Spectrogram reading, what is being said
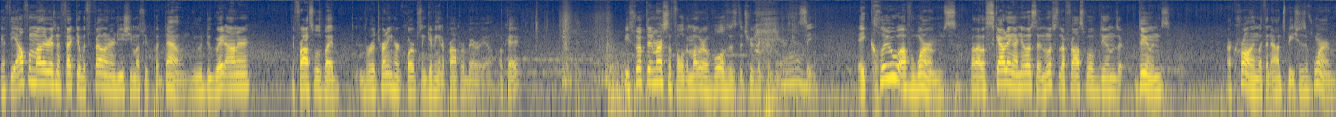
If the alpha mother isn't affected with fel energy, she must be put down. You would do great honor the frost Frostwolves by returning her corpse and giving it a proper burial. Okay. Be swift and merciful. The mother of wolves is the true victim here. You can see. A clue of worms. While I was scouting, I noticed that most of the Frostwolf dunes are, dunes are crawling with an odd species of worm.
